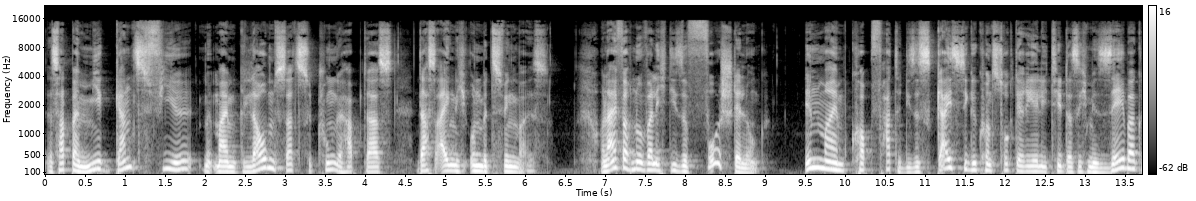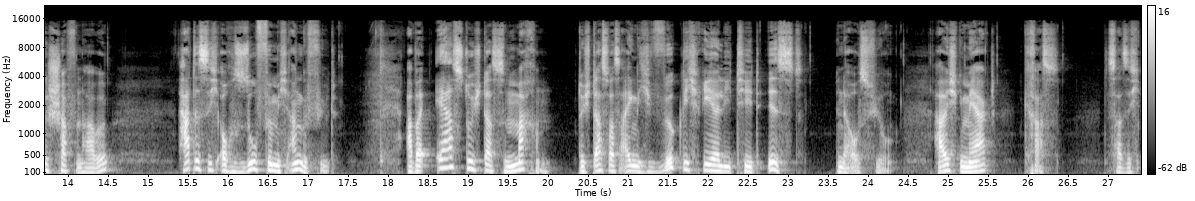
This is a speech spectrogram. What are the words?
es hat bei mir ganz viel mit meinem Glaubenssatz zu tun gehabt, dass das eigentlich unbezwingbar ist. Und einfach nur, weil ich diese Vorstellung in meinem Kopf hatte, dieses geistige Konstrukt der Realität, das ich mir selber geschaffen habe, hat es sich auch so für mich angefühlt. Aber erst durch das Machen, durch das, was eigentlich wirklich Realität ist in der Ausführung, habe ich gemerkt, krass, das hat sich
